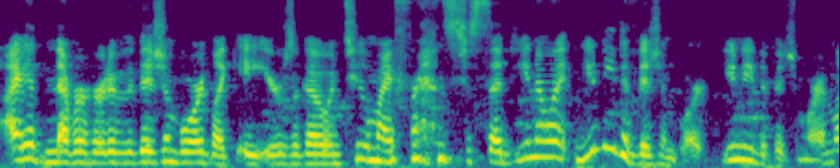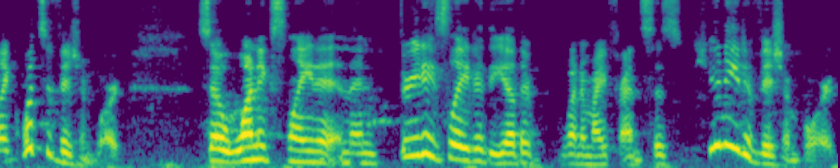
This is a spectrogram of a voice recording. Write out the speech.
I had never heard of a vision board like eight years ago, and two of my friends just said, you know what, you need a vision board. You need a vision board. I'm like, what's a vision board? So one explained it, and then three days later, the other one of my friends says, you need a vision board.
